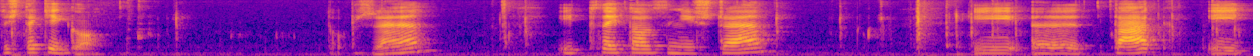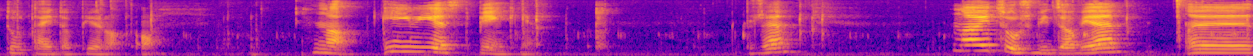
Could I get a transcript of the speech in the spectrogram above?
coś takiego. Dobrze. I tutaj to zniszczę. I y, tak. I tutaj dopiero. O. No. I jest pięknie. Dobrze. No i cóż, widzowie. y,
